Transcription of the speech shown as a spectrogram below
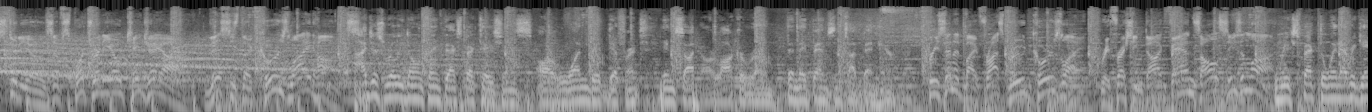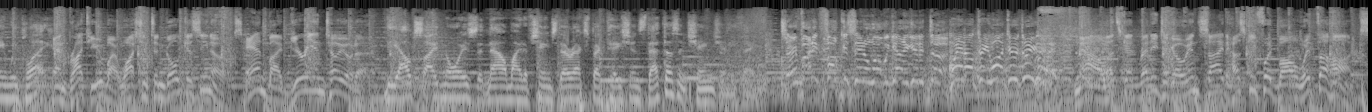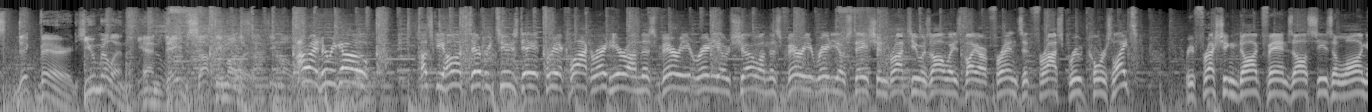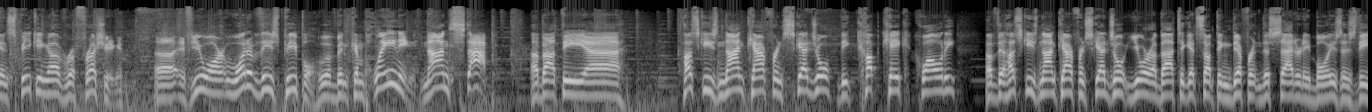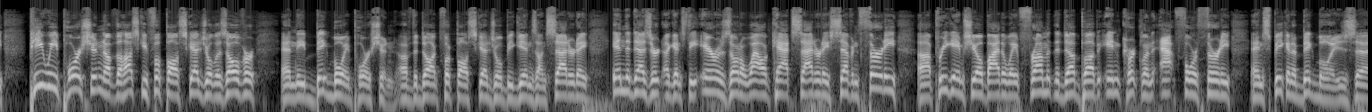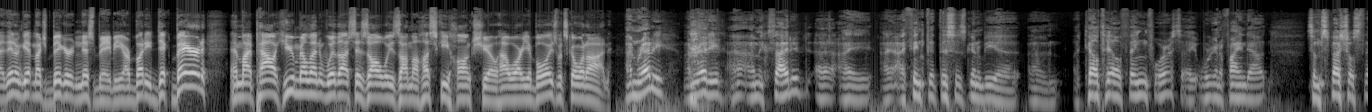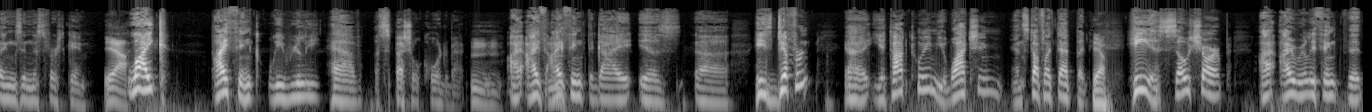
Studios of Sports Radio KJR, this is the Coors Light Honks. I just really don't think the expectations are one bit different inside our locker room than they've been since I've been here. Presented by Frost Brewed Coors Light, refreshing dog fans all season long. We expect to win every game we play. And brought to you by Washington Gold Casinos and by Burien Toyota. The outside noise that now might have changed their expectations, that doesn't change anything. So everybody focus in on what we got to get it done. Win on three, one, two, three. Now let's get ready to go inside Husky football with the Honks. Dick Baird, Hugh Millen, and Dave Softy Mahler. All right, here we go. Husky Honks every Tuesday at 3 o'clock, right here on this very radio show, on this very radio station, brought to you as always by our friends at Frost Brewed Coors Light. Refreshing dog fans all season long. And speaking of refreshing, uh, if you are one of these people who have been complaining nonstop about the uh, Huskies non conference schedule, the cupcake quality of the Huskies non conference schedule, you are about to get something different this Saturday, boys, as the Pee Wee portion of the Husky football schedule is over and the big boy portion of the dog football schedule begins on Saturday in the desert against the Arizona Wildcats. Saturday, 7:30. Uh, pregame show, by the way, from the Dub Pub in Kirkland at 4:30. And speaking of big boys, uh, they don't get much bigger than this baby. Our buddy Dick Baird and my pal Hugh Millen with us as always on the Husky Honk Show. How are you, boys? What's going on? I'm ready. I'm ready. I, I'm excited. Uh, I, I I think that this is going to be a, a a telltale thing for us. I, we're going to find out some special things in this first game. Yeah. Like, I think we really have a special quarterback. Mm-hmm. I I, I think the guy is uh, he's different. Uh, you talk to him, you watch him, and stuff like that. But Yeah. he is so sharp. I, I really think that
